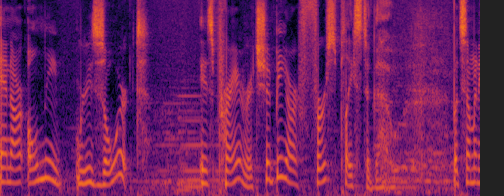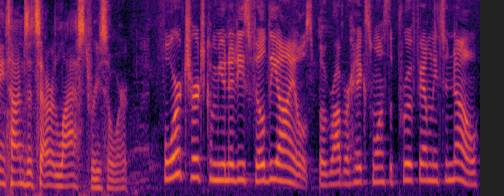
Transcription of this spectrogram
and our only resort is prayer. It should be our first place to go. But so many times it's our last resort. Four church communities filled the aisles, but Robert Hicks wants the Pruitt family to know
